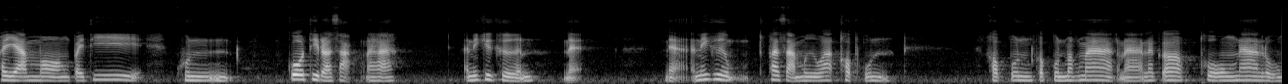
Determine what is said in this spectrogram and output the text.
พยายามมองไปที่คุณโกธีรศักดิ์นะคะ อันนี้คือเขินเนี่ยเนี่ยอันนี้คือภาษามือว่าขอบคุณ ขอบคุณขอบคุณมาก ๆ นะ แล้วก็โค้งหน้าลง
